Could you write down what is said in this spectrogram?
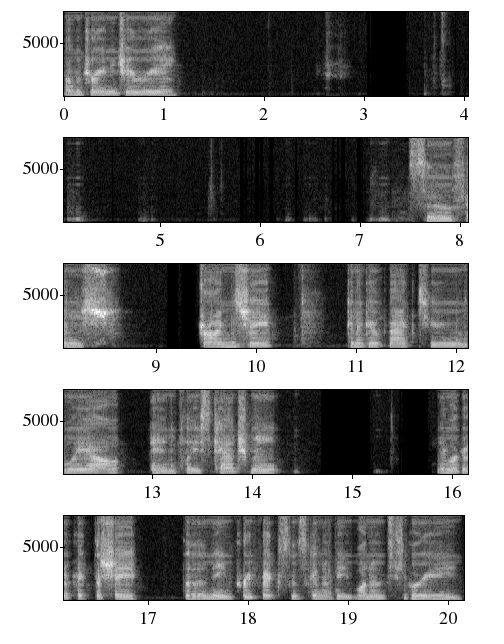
of a drainage area. So finish drawing the shape. Going to go back to layout and place catchment. And we're going to pick the shape. The name prefix is going to be 103.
